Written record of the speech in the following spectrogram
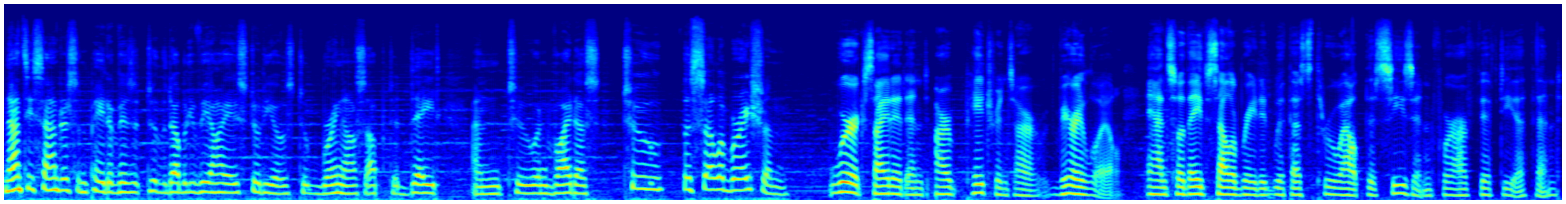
Nancy Sanderson paid a visit to the WVIA studios to bring us up to date and to invite us to the celebration. We're excited, and our patrons are very loyal. And so they've celebrated with us throughout this season for our 50th. And,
